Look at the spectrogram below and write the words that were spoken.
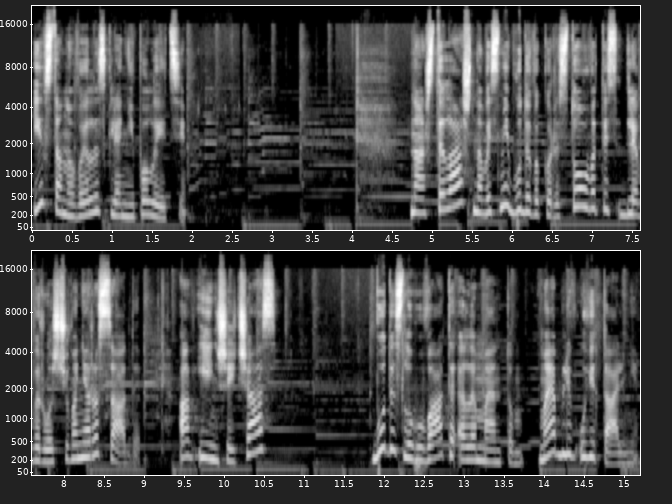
і встановили скляні полиці. Наш стелаж навесні буде використовуватись для вирощування розсади, а в інший час буде слугувати елементом меблів у вітальні.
